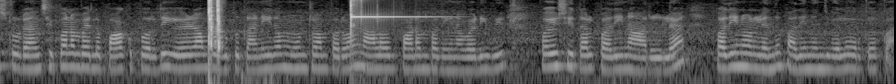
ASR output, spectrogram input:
ஸ்டூடெண்ட்ஸ் இப்போ நம்ம இதில் பார்க்க போகிறது ஏழாம் வகுப்பு கணிதம் மூன்றாம் பருவம் நாலாவது பாடம் பார்த்தீங்கன்னா வடிவில். பயிற்சித்தாள் பதினாறில். பதினொன்றுலேருந்து பதினஞ்சு வரை இருக்க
